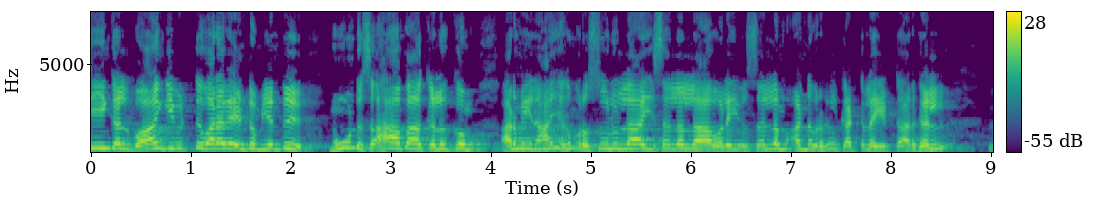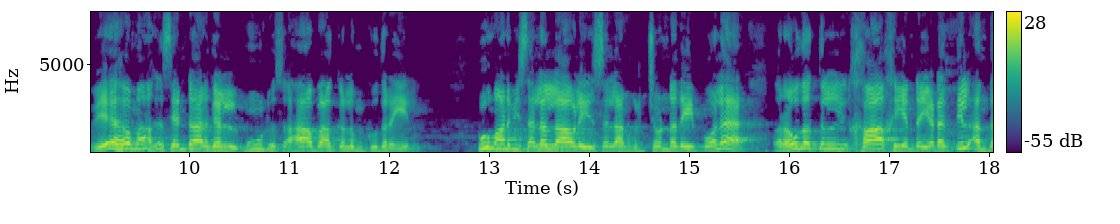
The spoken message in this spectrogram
நீங்கள் வாங்கிவிட்டு வர வேண்டும் என்று மூன்று சஹாபாக்களுக்கும் அருமை நாயகம் ரசூலுல்லாஹி சல்லல்லா உலைவு செல்லம் அன்னவர்கள் கட்டளையிட்டார்கள். வேகமாக சென்றார்கள் மூன்று சஹாபாக்களும் குதிரையில். பூமானவி சல்லல்லா அலி இஸ்லாம்கள் சொன்னதைப் போல ரவுதத்துல் ஹாஹ் என்ற இடத்தில் அந்த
